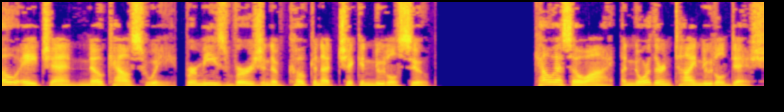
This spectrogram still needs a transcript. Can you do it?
Ohn no khao sui, Burmese version of coconut chicken noodle soup. Khao soi, a northern Thai noodle dish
